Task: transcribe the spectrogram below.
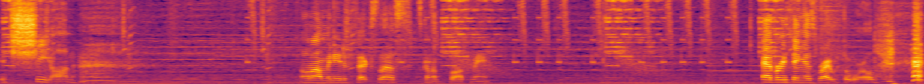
it's Shion. Hold on, we need to fix this. It's gonna bug me. Everything is right with the world.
